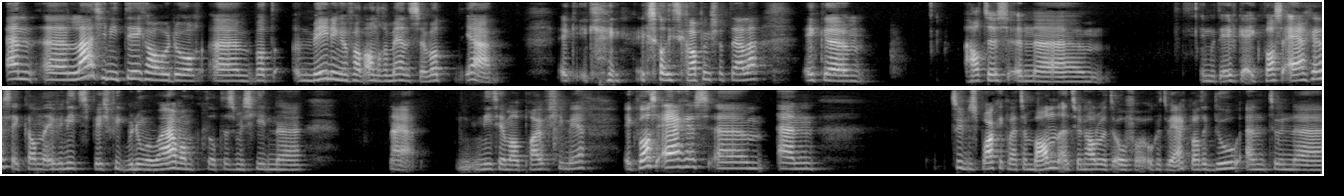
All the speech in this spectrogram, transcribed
En uh, laat je niet tegenhouden door uh, wat meningen van andere mensen. Wat, ja, ik, ik, ik zal iets grappigs vertellen. Ik, uh, had dus een. Uh, ik moet even kijken, ik was ergens. Ik kan even niet specifiek benoemen waar, want dat is misschien. Uh, nou ja, niet helemaal privacy meer. Ik was ergens um, en toen sprak ik met een man en toen hadden we het over ook het werk wat ik doe. En toen uh,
